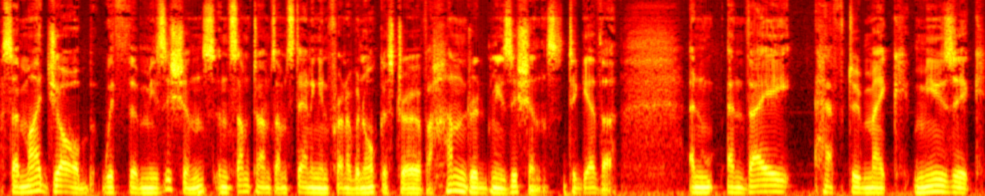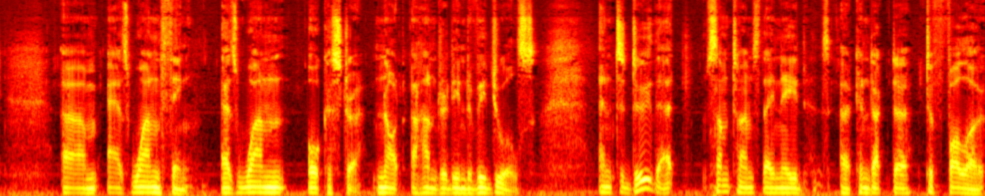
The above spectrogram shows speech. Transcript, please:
So my job with the musicians, and sometimes I'm standing in front of an orchestra of a hundred musicians together, and and they have to make music um, as one thing, as one orchestra, not a hundred individuals. And to do that, sometimes they need a conductor to follow.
